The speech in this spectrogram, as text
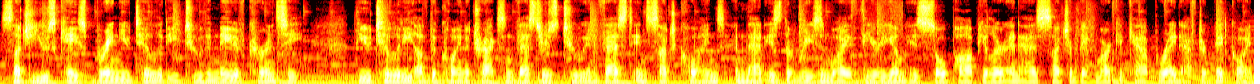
Such use case bring utility to the native currency. The utility of the coin attracts investors to invest in such coins, and that is the reason why Ethereum is so popular and has such a big market cap right after Bitcoin.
